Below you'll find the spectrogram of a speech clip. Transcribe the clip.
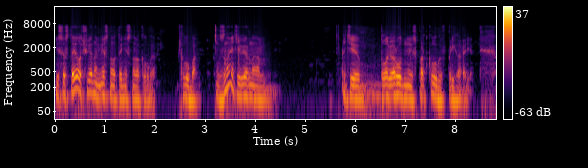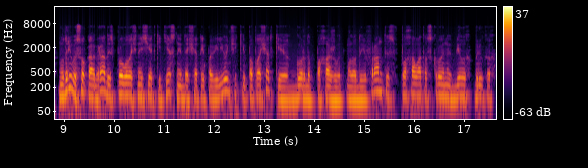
и состоял членом местного теннисного клуба. клуба. Знаете, верно, эти благородные спортклубы в пригороде. Внутри высокой ограды из проволочной сетки, тесные дощатые павильончики, по площадке гордо похаживают молодые франты в плоховато скроенных белых брюках.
